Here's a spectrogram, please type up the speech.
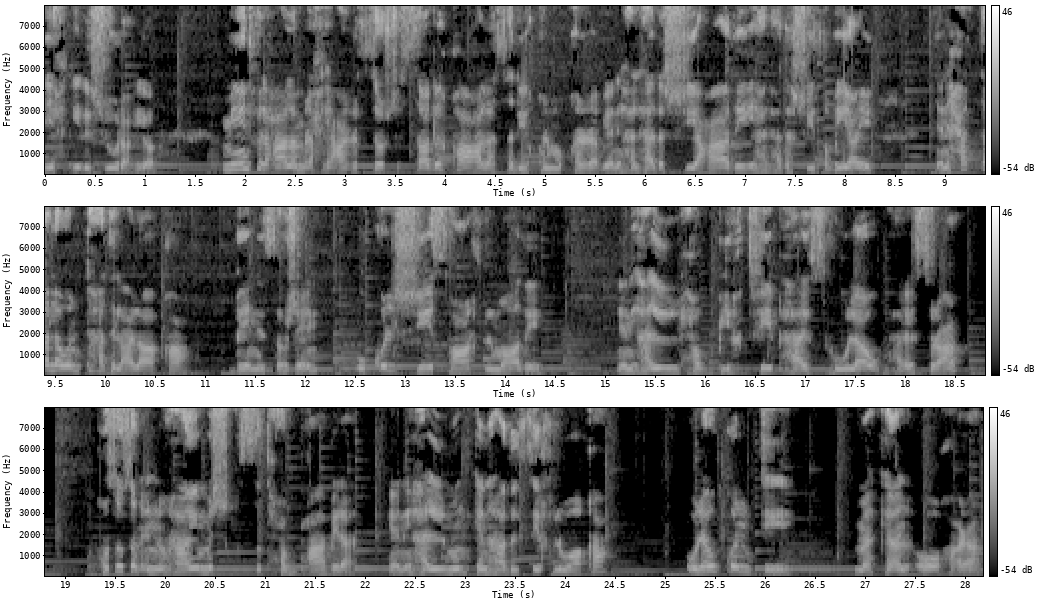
يحكي لي شو رأيه. مين في العالم رح يعرف زوجته السابقة على صديقه المقرب؟ يعني هل هذا الشي عادي؟ هل هذا الشي طبيعي؟ يعني حتى لو انتهت العلاقة. بين الزوجين وكل شي صار في الماضي. يعني هل الحب يختفي بهاي السهولة وبهاي السرعة خصوصا إنه هاي مش قصة حب عابرة. يعني هل ممكن هذا يصير في الواقع؟ ولو كنتي مكان أوهرا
